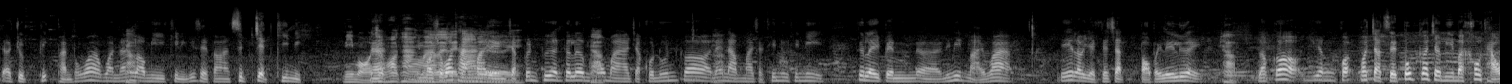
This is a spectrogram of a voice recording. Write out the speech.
เอ่อจุดพลิกผันเพราะว่าวันนั้คนรับเรามีคลินิกพิเศษประมาณ 17 คลินิก มีหมอเฉพาะทางหมมาอเฉพาะทางมาเองลยจากเพื่อนๆ ก็เริ่มครับเข้ามาจากคนนู้นก็แนะนำมาจากที่นู่นที่นี่ ก็เลยเป็นเอ่อนิมิตหมายว่า เอ๊ะเราอยากจะจัดต่อไปเรื่อยครับๆแล้วก็ยังพอพอจัดเสร็จปุ๊บก็จะมีมาเข้าแถว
